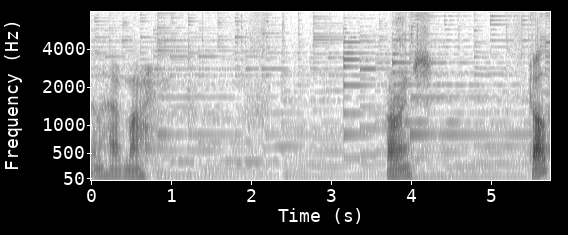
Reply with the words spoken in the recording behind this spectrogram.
Then I have my orange golf.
